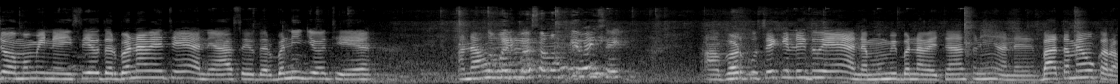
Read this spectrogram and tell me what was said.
જો મમ્મીને સેવદર બનાવે છે અને આ સેવદર બની ગયો છે. અને હું આ ભડકું શેકી લીધું એ અને મમ્મી બનાવે ચાસણી અને બા તમે શું કરો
